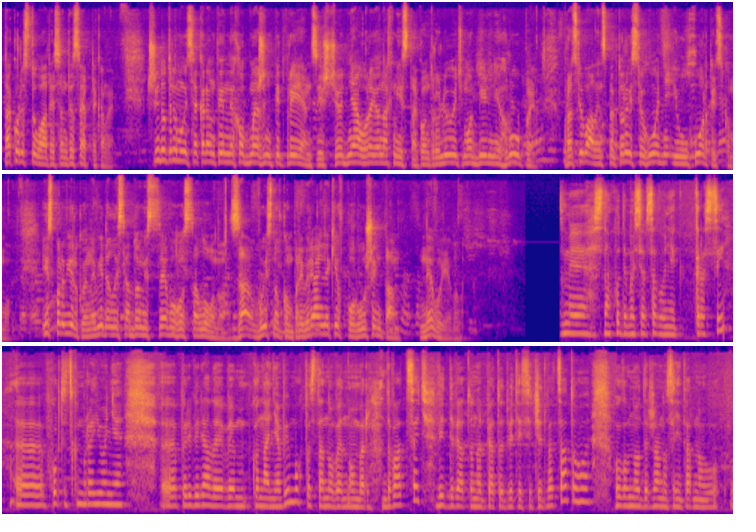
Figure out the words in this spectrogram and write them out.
та користуватись антисептиками. Чи дотримуються карантинних обмежень підприємці? Щодня у районах міста контролюють мобільні групи. Працювали інспектори сьогодні і у Хортицькому. Із перевіркою навідалися до місцевого салону. За висновком перевіряльників порушень там не виявили. Ми знаходимося в салоні краси е, в Хортицькому районі. Е, Перевіряли виконання вимог постанови номер 20 від 9.05.2020 головного державного санітарного е,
